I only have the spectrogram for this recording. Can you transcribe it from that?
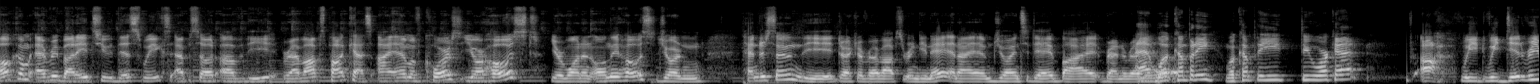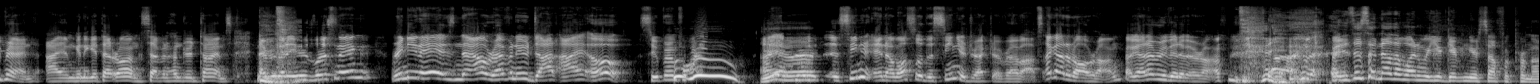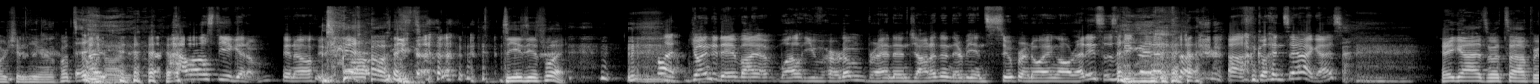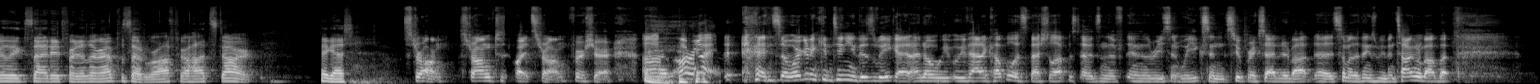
welcome everybody to this week's episode of the RevOps podcast. I am, of course, your host, your one and only host, Jordan Henderson, the director of RevOps at RingDNA, and I am joined today by Brandon Redmond. At what company? What company do you work at? Ah, we we did rebrand. I am going to get that wrong 700 times. Everybody who's listening, RingDNA is now revenue.io. Super important. I am a senior, and I'm also the senior director of RevOps. I got it all wrong. I got every bit of it wrong. Wait, is this another one where you're giving yourself a promotion here? What's going on? How else do you get them? You know. It's the easiest way. But joined today by, well, you've heard them, Brandon, Jonathan. They're being super annoying already. So this will be great episode. Uh, go ahead and say hi, guys. hey guys, what's up? Really excited for another episode. We're off to a hot start. Hey guys. Strong, strong to quite strong for sure. Um, all right, and so we're going to continue this week. I, I know we, we've had a couple of special episodes in the in the recent weeks, and super excited about uh, some of the things we've been talking about. But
